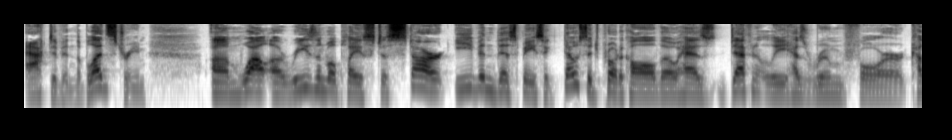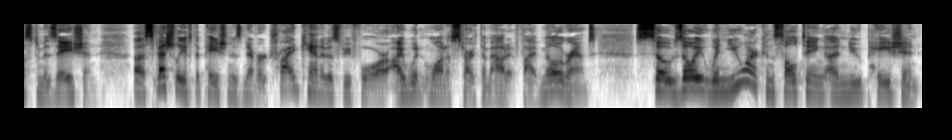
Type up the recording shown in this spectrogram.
active in the bloodstream. Um, while a reasonable place to start, even this basic dosage protocol, though, has definitely has room for customization. Uh, especially if the patient has never tried cannabis before, I wouldn't want to start them out at five milligrams. So, Zoe, when you are consulting a new patient,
